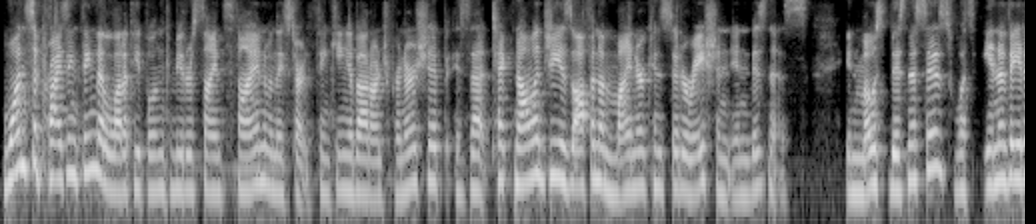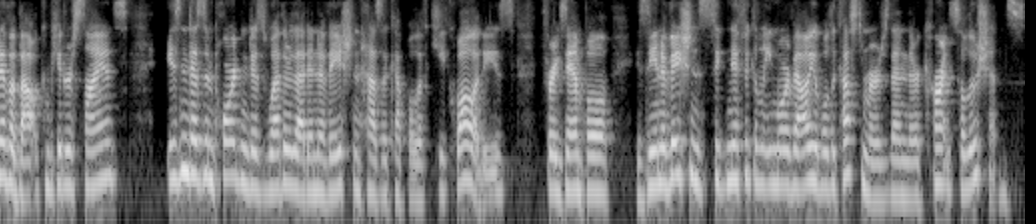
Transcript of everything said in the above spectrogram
One surprising thing that a lot of people in computer science find when they start thinking about entrepreneurship is that technology is often a minor consideration in business. In most businesses, what's innovative about computer science isn't as important as whether that innovation has a couple of key qualities. For example, is the innovation significantly more valuable to customers than their current solutions?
